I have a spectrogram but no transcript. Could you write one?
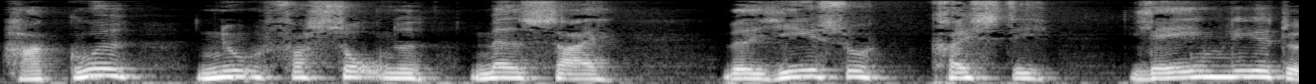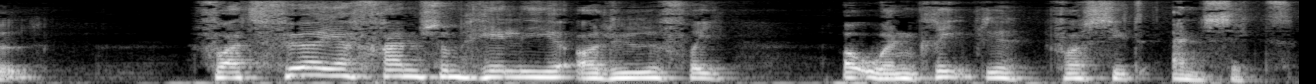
har Gud nu forsonet med sig ved Jesu Kristi lægemlige død, for at føre jer frem som hellige og lydefri og uangribelige for sit ansigt.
